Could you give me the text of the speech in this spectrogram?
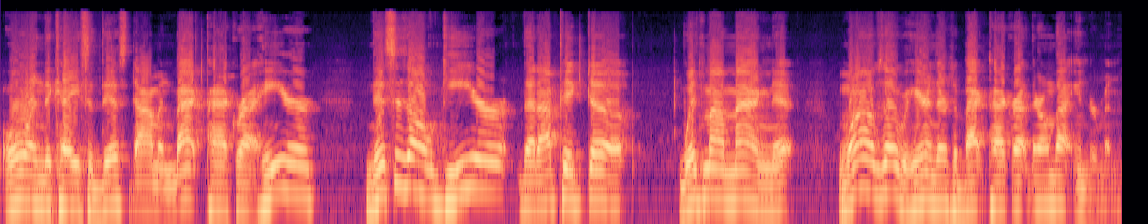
or in the case of this diamond backpack right here, this is all gear that I picked up with my magnet while I was over here, and there's a backpack right there on that Enderman.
